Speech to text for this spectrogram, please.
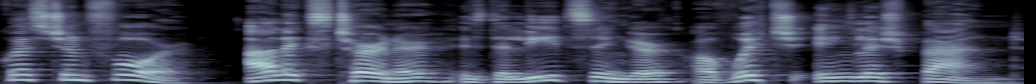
Question 4 Alex Turner is the lead singer of which English band?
